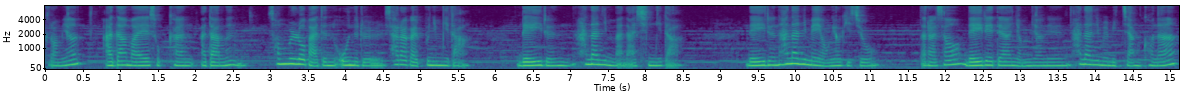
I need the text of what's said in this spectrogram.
그러면 아다마에 속한 아담은 선물로 받은 오늘을 살아갈 뿐입니다. 내일은 하나님만 아십니다. 내일은 하나님의 영역이죠. 따라서 내일에 대한 염려는 하나님을 믿지 않거나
